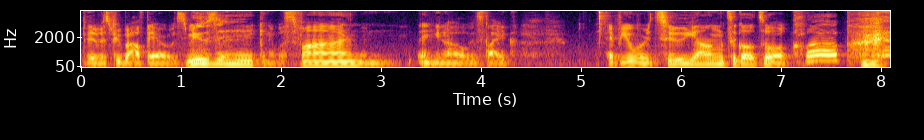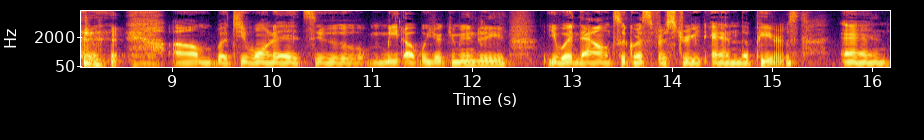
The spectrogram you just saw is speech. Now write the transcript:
there was people out there. It was music and it was fun, and, and you know it's like if you were too young to go to a club, um, but you wanted to meet up with your community, you went down to Christopher Street and the piers. And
